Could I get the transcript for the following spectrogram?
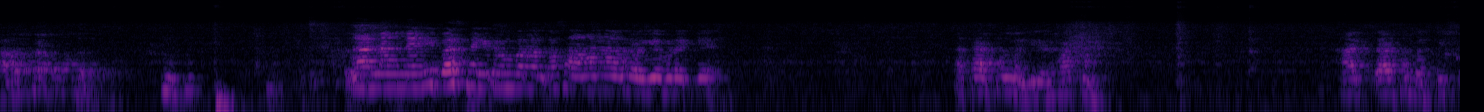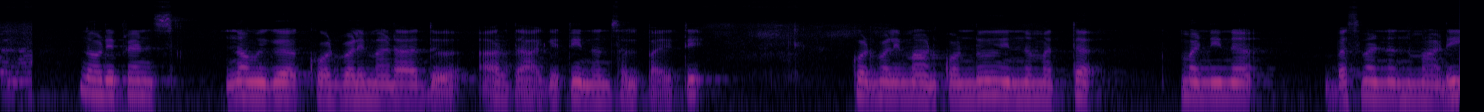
ಅದಕ್ಕೆ ಕರ್ಕೊಂಡು ನಾನು ನಂಗೆ ನೆವಿ ಬಸ್ನಾಗ ತಗೊಂಬರಂತ ಸಾಮಾನು ಅದ್ರ ಹೊಗೆ ಬಿಡಕ್ಕೆ. ಆ ತಾಟ ಮಲ್ಲಿಗೆ ಹಾಕೋಣ ಹಾಕಿ. ತಾಟ ನೋಡಿ ಫ್ರೆಂಡ್ಸ್ ನಮಗೆ ಕೋಡ್ಬಳಿ ಮಾಡೋದು ಅರ್ಧ ಆಗೈತಿ, ಇನ್ನೊಂದು ಸ್ವಲ್ಪ ಐತಿ. ಕೊಡ್ಬಳಿ ಮಾಡಿಕೊಂಡು ಇನ್ನು ಮತ್ತೆ ಮಣ್ಣಿನ ಬಸವಣ್ಣನ ಮಾಡಿ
